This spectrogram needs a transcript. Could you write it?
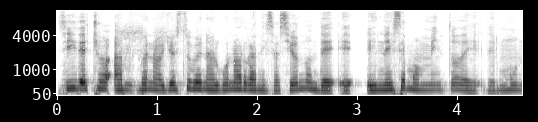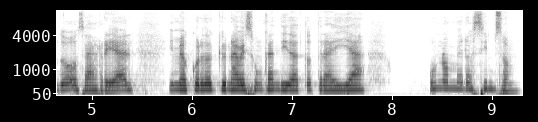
sí, de hecho, um, bueno, yo estuve en alguna organización donde eh, en ese momento de, del mundo, o sea, real, y me acuerdo que una vez un candidato traía un Homero Simpson,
